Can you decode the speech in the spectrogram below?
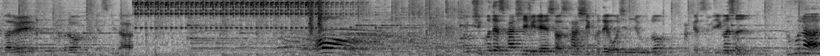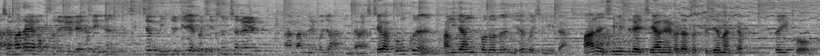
그거를 보도록 하겠습니다. 오! 69대 41에서 49대 56으로 바뀌었습니다. 이것은 누구나 저마다의 목소리를 낼 수 있는 직접 민주주의의 도시 순천을 아, 만들고자 합니다. 제가 꿈꾸는 광장 토론은 이런 것입니다. 많은 시민들의 제안을 받아서 주제만 딱써 있고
